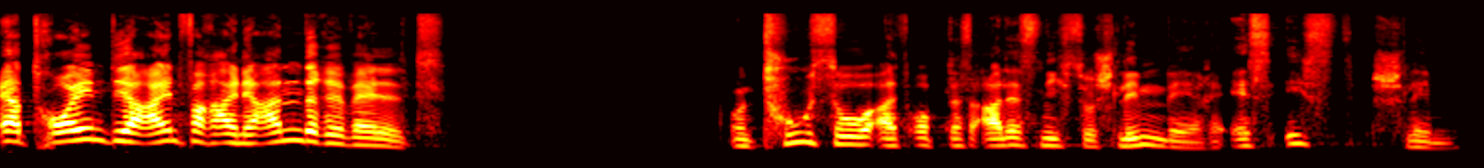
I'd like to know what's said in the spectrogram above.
er träumt dir einfach eine andere Welt und tu so, als ob das alles nicht so schlimm wäre. Es ist schlimm.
